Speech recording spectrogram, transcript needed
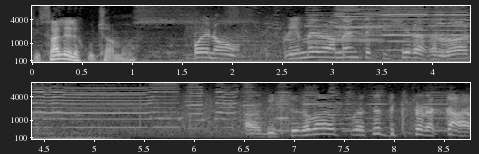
si sale, lo escuchamos. Bueno, primeramente quisiera saludar al presente que está acá.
